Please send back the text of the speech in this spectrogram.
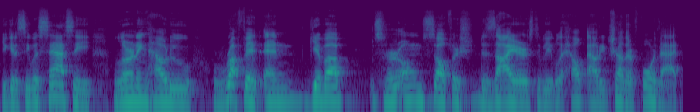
you get to see with sassy learning how to rough it and give up her own selfish desires to be able to help out each other for that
